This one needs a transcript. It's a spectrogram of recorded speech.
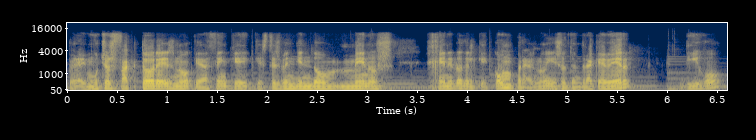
pero hay muchos factores ¿no? que hacen que, que estés vendiendo menos género del que compras, ¿no? Y eso tendrá que ver, digo,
